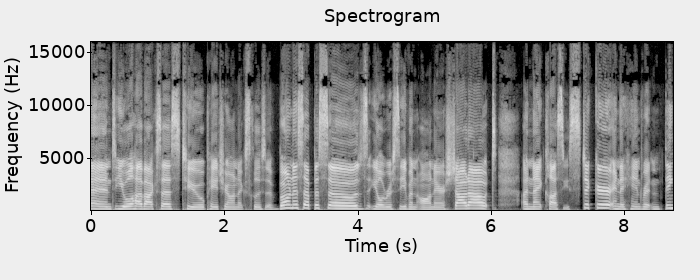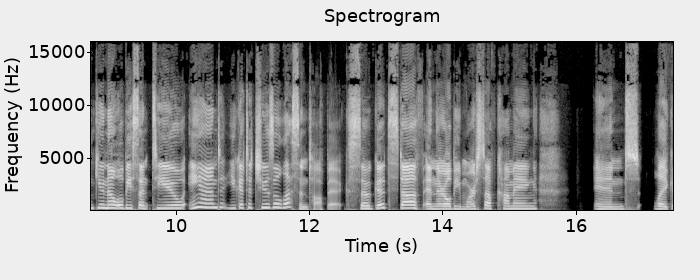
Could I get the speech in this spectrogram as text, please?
and you will have access to Patreon exclusive bonus episodes. You'll receive an on air shout out, a night classy sticker, and a handwritten thank you note will be sent to you. And you get to choose a lesson topic. So good stuff. And there will be more stuff coming. And like,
